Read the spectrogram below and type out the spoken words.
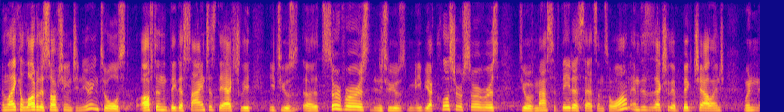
And like a lot of the software engineering tools, often data scientists, they actually need to use uh, servers, need to use maybe a cluster of servers, deal with massive data sets and so on. And this is actually a big challenge when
